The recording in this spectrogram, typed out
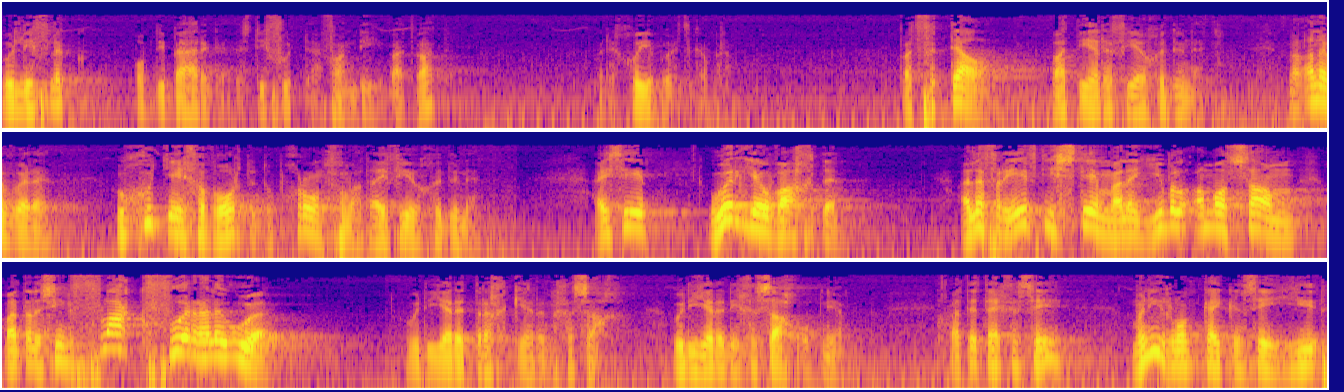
Hoe lieflik op die berge is die voete van die, wat wat? Wat die goeie boodskap bring wat vertel wat die Heere vir jou gedoen het. Met ander woorde, hoe goed jy geword het op grond van wat hy vir jou gedoen het. Hy sê, hoor jou wachte, hulle verhef die stem, hulle jubel allemaal saam, want hulle sien vlak voor hulle oe, hoe die Heere terugkeer in gesag, hoe die Heere die gesag opneem. Wat het hy gesê? Moet nie rondkyk en sê hier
